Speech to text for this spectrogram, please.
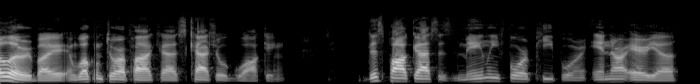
Hello, everybody, and welcome to our podcast, Casual Walking. This podcast is mainly for people in our area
